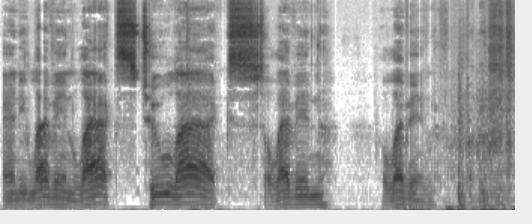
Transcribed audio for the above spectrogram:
and 11 lax, 2 lax, 11, 11.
